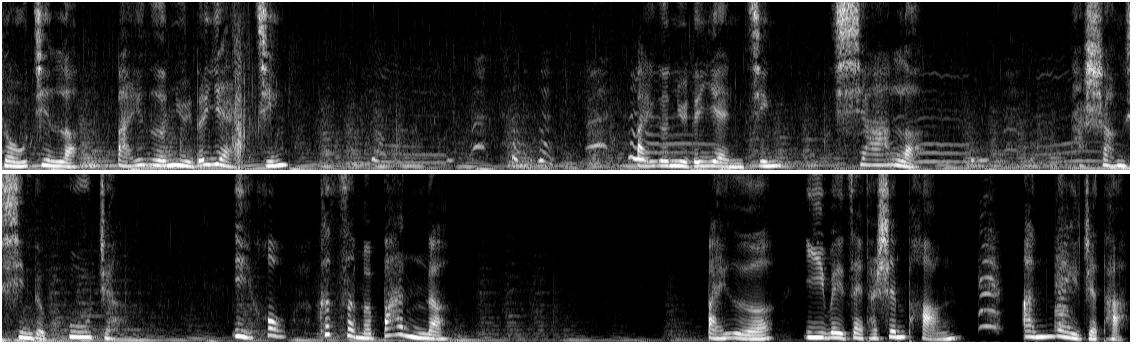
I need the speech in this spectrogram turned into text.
揉进了白鹅女的眼睛。白鹅女的眼睛瞎了。伤心的哭着，以后可怎么办呢？白鹅依偎在他身旁，安慰着他。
